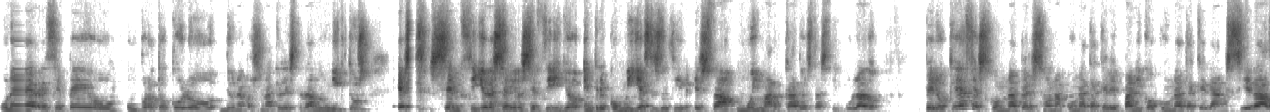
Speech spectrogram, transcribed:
una RCP o un protocolo de una persona que le esté dando un ictus es sencillo de seguir, sencillo entre comillas, es decir, está muy marcado, está estipulado. Pero ¿qué haces con una persona con un ataque de pánico, con un ataque de ansiedad,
